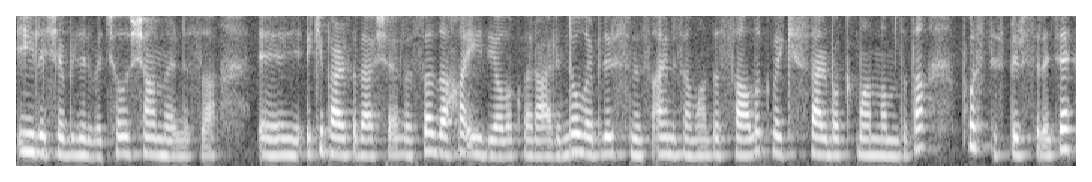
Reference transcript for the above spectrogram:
iyileşebilir ve çalışanlarınıza, e, ekip arkadaşlarınızla daha iyi diyaloglar halinde olabilirsiniz. Aynı zamanda sağlık ve kişisel bakım anlamında da pozitif bir sürece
